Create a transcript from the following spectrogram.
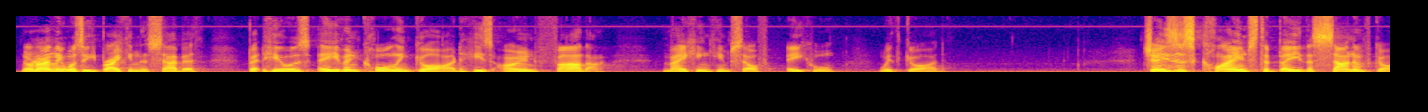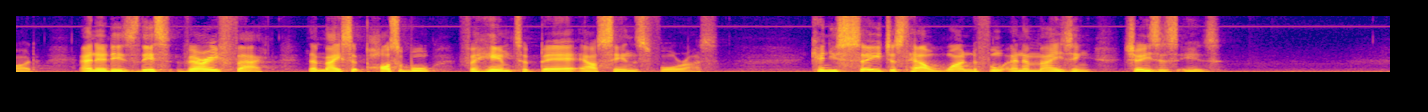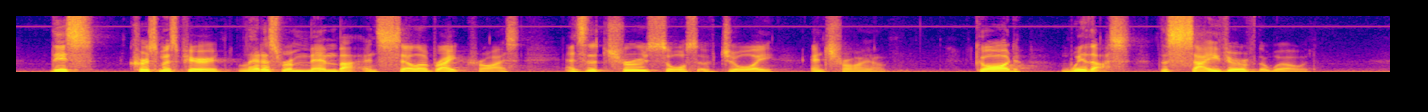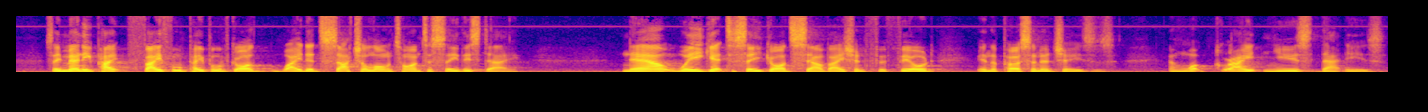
Not only was he breaking the Sabbath, but he was even calling God his own Father, making himself equal with God. Jesus claims to be the Son of God, and it is this very fact that makes it possible for him to bear our sins for us. Can you see just how wonderful and amazing Jesus is? This Christmas period, let us remember and celebrate Christ as the true source of joy and triumph. God with us, the Savior of the world. See, many faithful people of God waited such a long time to see this day. Now we get to see God's salvation fulfilled in the person of Jesus. And what great news that is.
